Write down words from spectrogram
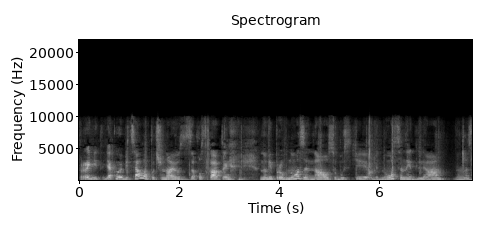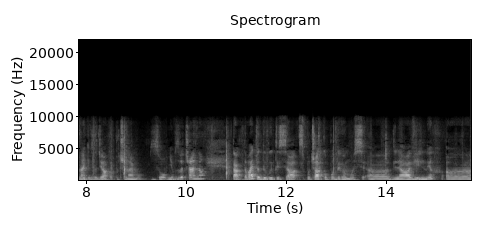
Привіт! Як і обіцяла, починаю запускати нові прогнози на особисті відносини для знаків зодіака. Починаємо ззовні, звичайно. Так, давайте дивитися. Спочатку подивимось е, для вільних. Е,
